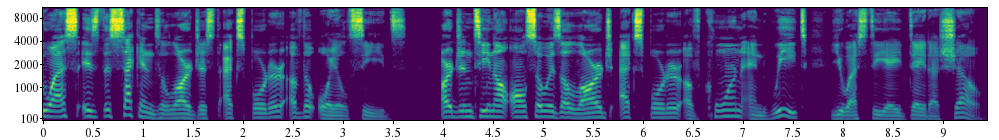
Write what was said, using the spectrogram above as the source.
U.S. is the second largest exporter of the oil seeds. Argentina also is a large exporter of corn and wheat, USDA data show.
